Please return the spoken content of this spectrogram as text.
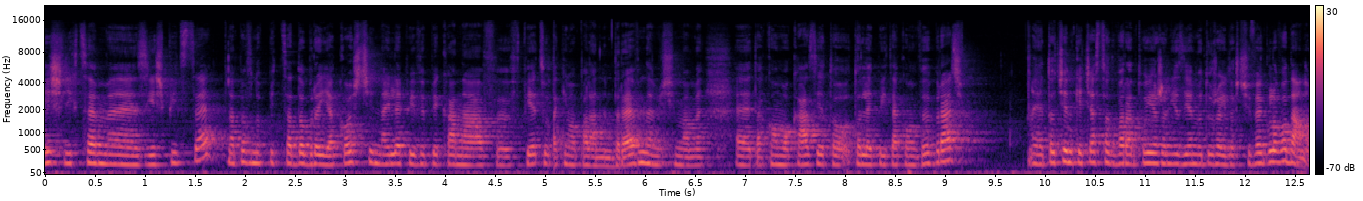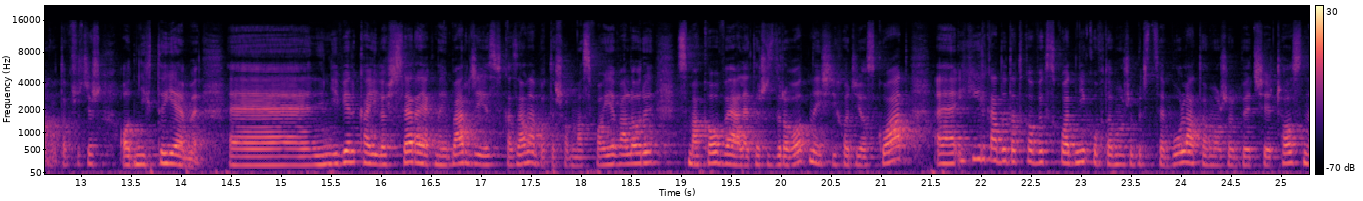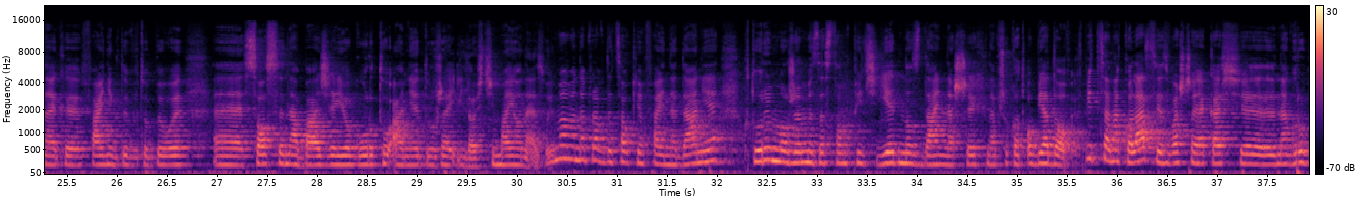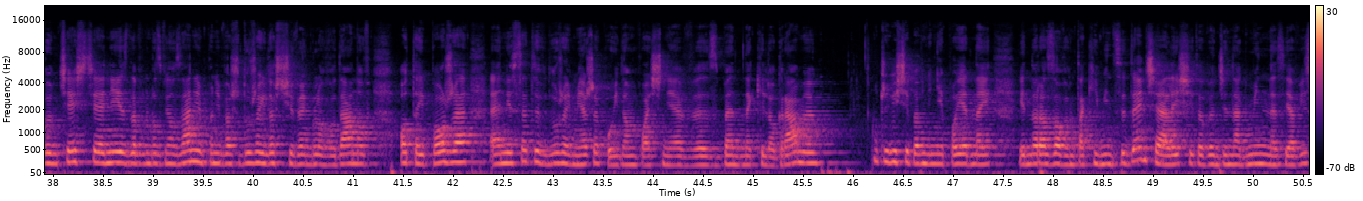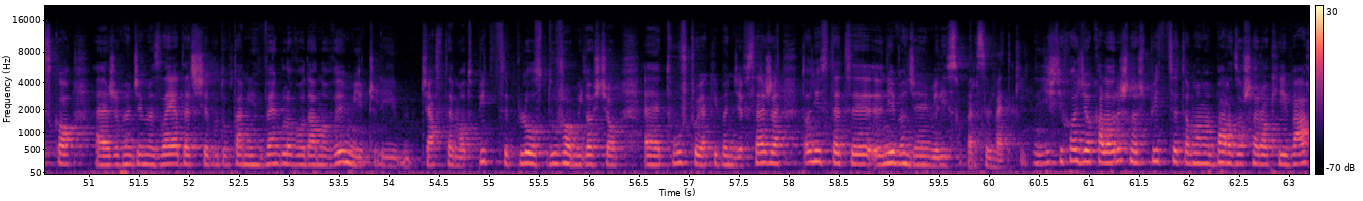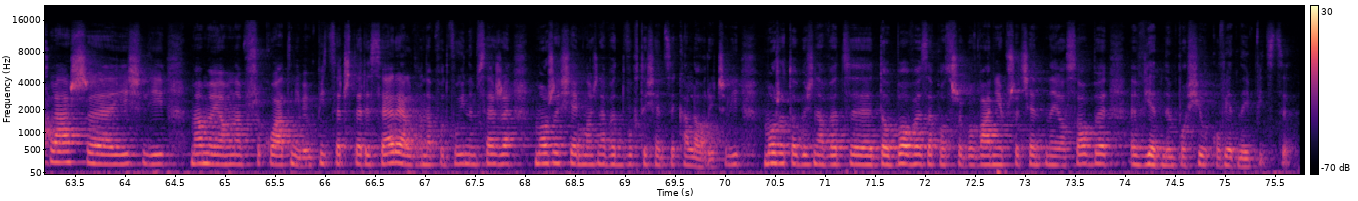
Jeśli chcemy zjeść pizzę, na pewno pizza dobrej jakości, najlepiej wypiekana w, w piecu takim opalanym drewnem. Jeśli mamy e, taką okazję, to, to lepiej taką wybrać. E, To cienkie ciasto gwarantuje, że nie zjemy dużej ilości węglowodanów, bo to przecież od nich tyjemy. E, niewielka ilość sera jak najbardziej jest wskazana, bo też on ma swoje walory smakowe, ale też zdrowotne, jeśli chodzi o skład. E, I kilka dodatkowych składników, to może być cebula, to może być czosnek. Fajnie, gdyby to były e, sosy na bazie jogurtu, a nie dużej ilości majonezu. I mamy naprawdę całkiem fajne danie, którym możemy zastąpić jedno z dań naszych na przykład obiadowych. Pizza na kolację, zwłaszcza jakaś na grubym cieście, nie jest dobrym rozwiązaniem, ponieważ duże ilości węglowodanów o tej porze e, niestety w dużej mierze pójdą właśnie w zbędne kilogramy. Oczywiście pewnie nie po jednej jednorazowym takim incydencie, ale jeśli to będzie nagminne zjawisko, e, że będziemy zajadać się produktami węglowodanowymi, czyli ciastem od pizzy plus dużą ilością e, tłuszczu, jaki będzie w serze, to niestety nie będziemy mieli super sylwetki. Jeśli chodzi o kaloryczność pizzy, to mamy bardzo szeroki wachlarz. E, Jeśli mamy ją na przykład, nie wiem, pizzę 4 sery albo na podwójnym serze, może sięgnąć nawet 2000 kalorii, czyli może to być nawet e, dobowe zapotrzebowanie przeciętnej osoby w jednym posiłku, w jednej pizzy.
